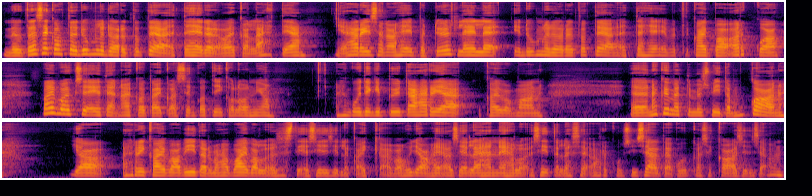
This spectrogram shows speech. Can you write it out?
No, tässä kohtaa Dumbledore toteaa, että heidän on aika lähteä. Ja Harry sanoo heipä Dursleylle, ja Dumbledore toteaa, että he eivät kaipaa arkkua, vai voiko se joten aikoo taikaa sen kotikolonio. Hän kuitenkin pyytää Harryä kaivamaan näkymättömyysviitan mukaan, ja Harry kaivaa viitan vähän vaivalloisesti esiin, sillä kaikki aivan hujaa siellä, ja hän ei halua esitellä se arkun sisältöä, kuinka se kaasin se on.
